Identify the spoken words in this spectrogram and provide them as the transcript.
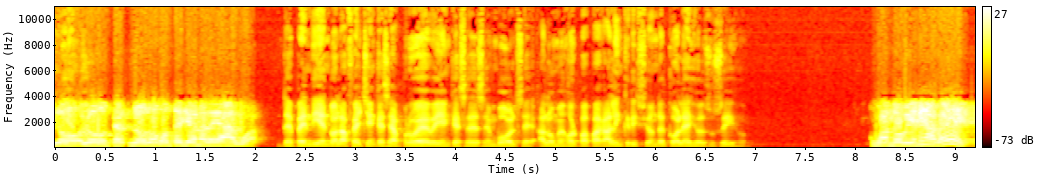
los dos botellones de agua. Dependiendo la fecha en que se apruebe y en que se desembolse, a lo mejor para pagar la inscripción del colegio de sus hijos. Cuando viene a ver,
